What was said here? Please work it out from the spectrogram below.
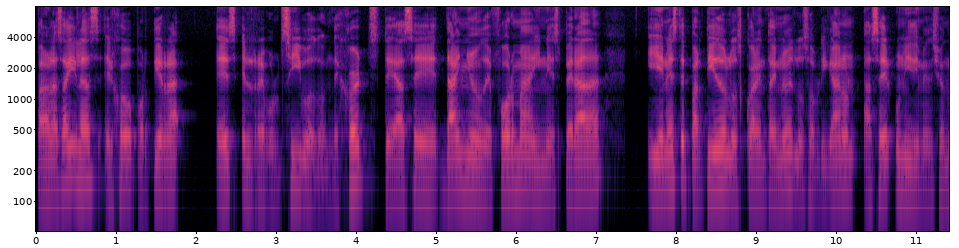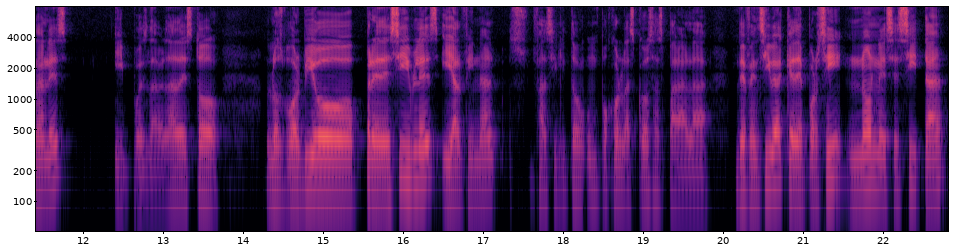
Para las Águilas, el juego por tierra es el revulsivo, donde Hertz te hace daño de forma inesperada. Y en este partido los 49 los obligaron a ser unidimensionales. Y pues la verdad esto los volvió predecibles y al final pues, facilitó un poco las cosas para la defensiva que de por sí no necesita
